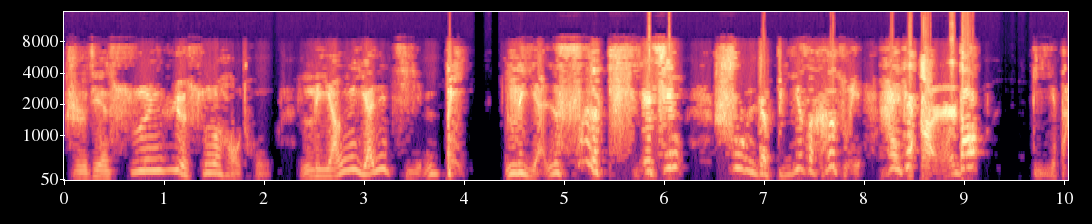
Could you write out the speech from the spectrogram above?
只见孙越、孙浩通两眼紧闭，脸色铁青，顺着鼻子和嘴，还这耳朵滴答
